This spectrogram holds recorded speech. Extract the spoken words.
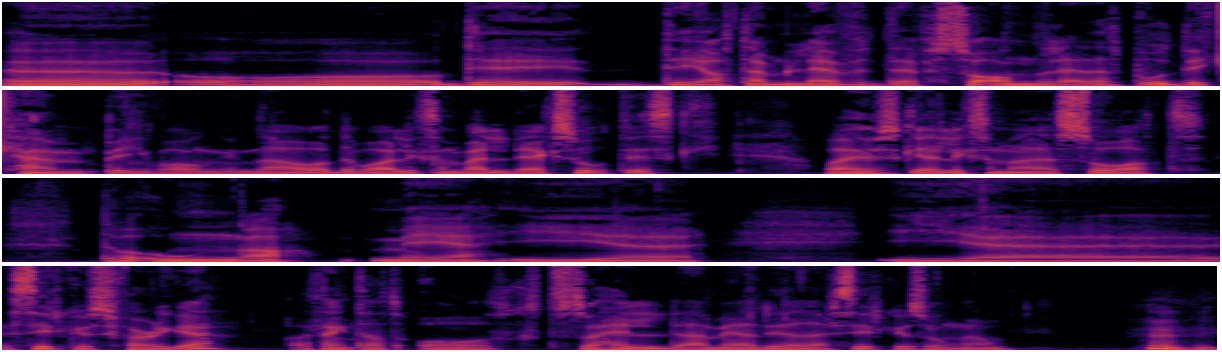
Uh, og det, det, at de levde så annerledes, bodde i campingvogner, og det var liksom veldig eksotisk. Og jeg husker liksom jeg så at det var unger med i uh, i eh, sirkusfølget. Og jeg tenkte at å, så heldig jeg er med de der sirkusungene. -hmm.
